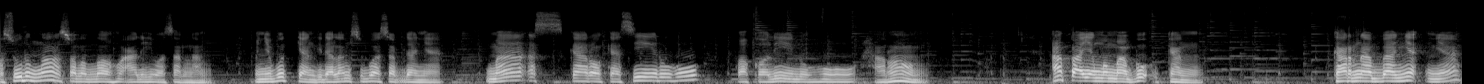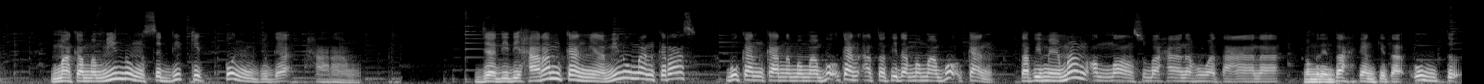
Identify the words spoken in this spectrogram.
Rasulullah Shallallahu Alaihi Wasallam menyebutkan di dalam sebuah sabdanya, ma askaro kasiruhu faqaliluhu haram. Apa yang memabukkan karena banyaknya maka meminum sedikit pun juga haram. Jadi diharamkannya minuman keras bukan karena memabukkan atau tidak memabukkan, tapi memang Allah Subhanahu wa taala memerintahkan kita untuk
